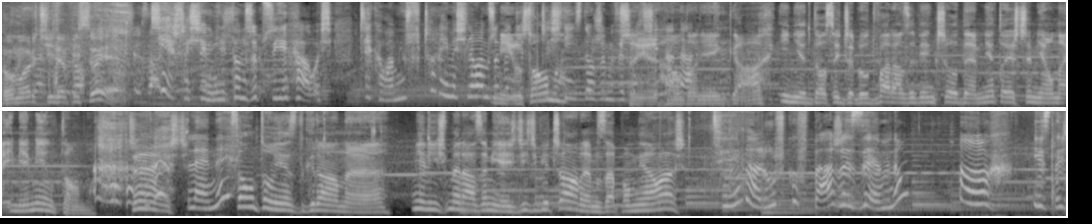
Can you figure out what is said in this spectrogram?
Humor ci dopisuje. Cieszę się, Milton, że przyjechałeś. Czekałam już wczoraj, myślałam, że będziesz Milton? wcześniej i zdążymy wybrać się na Przyjechał do narty. niej Gach i nie dosyć, że był dwa razy większy ode mnie, to jeszcze miał na imię Milton. Cześć! Leny? Co tu jest grane? Mieliśmy razem jeździć wieczorem, zapomniałaś? Ty, maluszku, w parze ze mną? Och, jesteś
